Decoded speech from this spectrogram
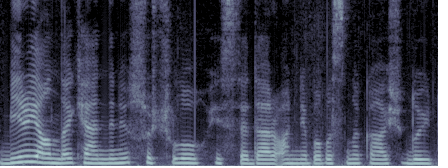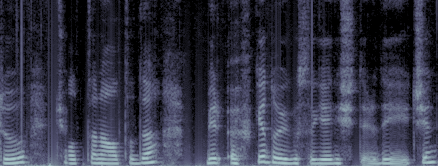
Bir yanda kendini suçlu hisseder anne babasına karşı duyduğu alttan altıda bir öfke duygusu geliştirdiği için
